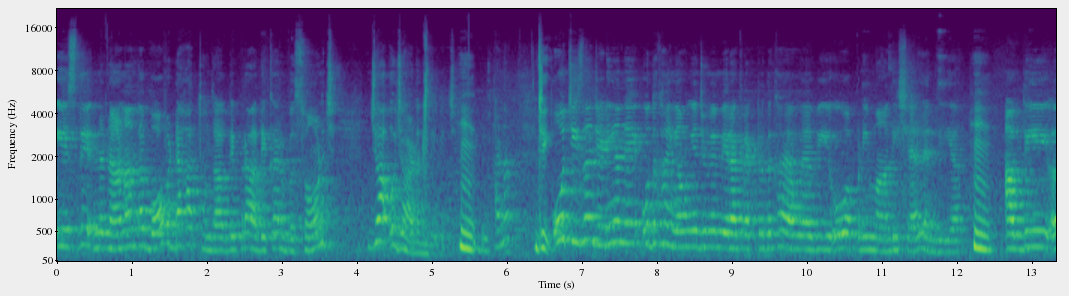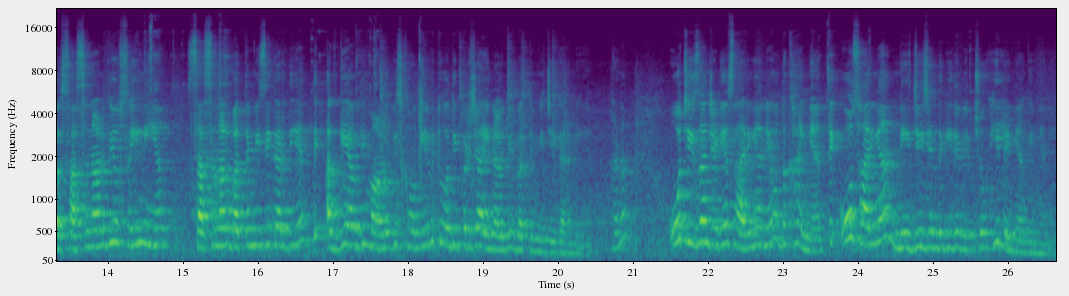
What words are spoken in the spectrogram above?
ਇਸ ਦੇ ਨਨਾਣਾ ਦਾ ਬਹੁਤ ਵੱਡਾ ਹੱਥ ਹੁੰਦਾ ਆਪਦੇ ਭਰਾ ਦੇ ਘਰ ਵਸਾਉਣ 'ਚ। ਜਾਂ ਉਜਾੜਨ ਦੇ ਵਿੱਚ। ਹਨਾ? ਜੀ। ਉਹ ਚੀਜ਼ਾਂ ਜਿਹੜੀਆਂ ਨੇ ਉਹ ਦਿਖਾਈਆਂ ਹੋਈਆਂ ਜਿਵੇਂ ਮੇਰਾ ਕਰੈਕਟਰ ਦਿਖਾਇਆ ਹੋਇਆ ਵੀ ਉਹ ਆਪਣੀ ਮਾਂ ਦੀ ਸ਼ਹਿ ਲੈਂਦੀ ਆ। ਆਪਦੀ ਸੱਸ ਨਾਲ ਵੀ ਉਹ ਸਹੀ ਨਹੀਂ ਆ। ਸੱਸ ਨਾਲ ਬਦਤਮੀਜ਼ੀ ਕਰਦੀ ਹੈ ਤੇ ਅੱਗੇ ਆਪਦੀ ਮਾਂ ਨੂੰ ਵੀ ਸਿਖਾਉਂਦੀ ਹੈ ਵੀ ਤੂੰ ਉਹਦੀ ਭਰਜਾਈ ਨਾਲ ਵੀ ਬਦਤਮੀਜ਼ੀ ਕਰਨੀ ਹੈ ਹਨਾ? ਉਹ ਚੀਜ਼ਾਂ ਜਿਹੜੀਆਂ ਸਾਰੀਆਂ ਨੇ ਉਹ ਦਿਖਾਈਆਂ ਤੇ ਉਹ ਸਾਰੀਆਂ ਨਿੱਜੀ ਜ਼ਿੰਦਗੀ ਦੇ ਵਿੱਚੋਂ ਹੀ ਲਈਆਂ ਗਈਆਂ ਨੇ।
